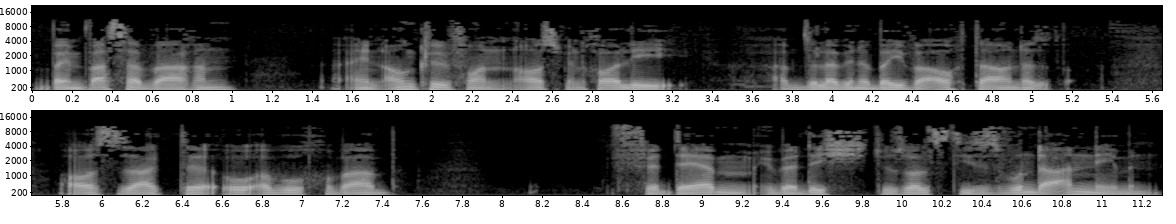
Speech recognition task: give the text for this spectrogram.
beim Wasser waren. Ein Onkel von Aus bin Khali, Abdullah bin Ubay, war auch da und Aus sagte, O Abu Khubab, Verderben über dich, du sollst dieses Wunder annehmen,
